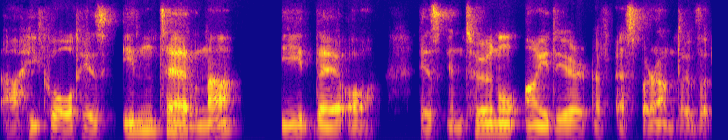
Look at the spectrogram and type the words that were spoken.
uh, he called his interna idea, his internal idea of Esperanto, that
